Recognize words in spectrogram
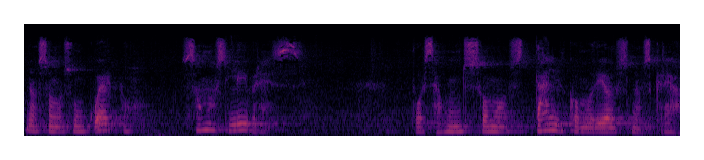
No somos un cuerpo, somos libres, pues aún somos tal como Dios nos creó.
